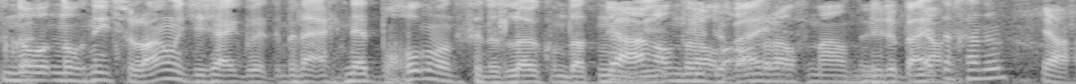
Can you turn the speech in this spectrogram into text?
nog, nog niet zo lang, want je zei ik ben, ben, eigenlijk net begonnen. Want ik vind het leuk om dat nu, ja, nu erbij, anderhalf maand nu. nu erbij ja. te gaan doen. Ja.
